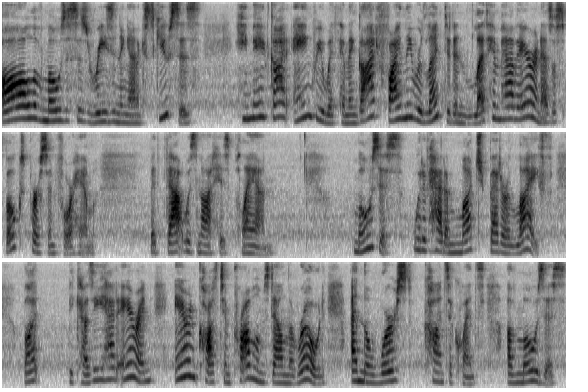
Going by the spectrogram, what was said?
all of Moses' reasoning and excuses, he made God angry with him and God finally relented and let him have Aaron as a spokesperson for him. But that was not his plan. Moses would have had a much better life, but because he had Aaron, Aaron caused him problems down the road. And the worst consequence of Moses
